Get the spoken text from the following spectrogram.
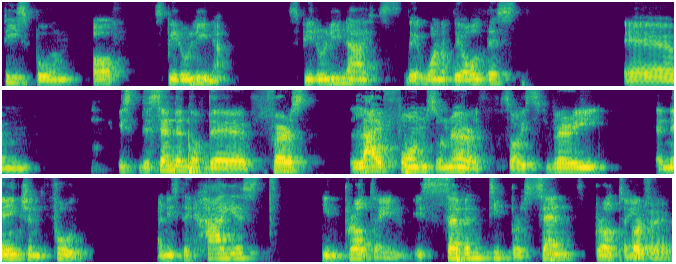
teaspoon of spirulina. Spirulina is the, one of the oldest um, is descendant of the first life forms on earth so it's very an ancient food and it's the highest in protein is 70% protein. Protein.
